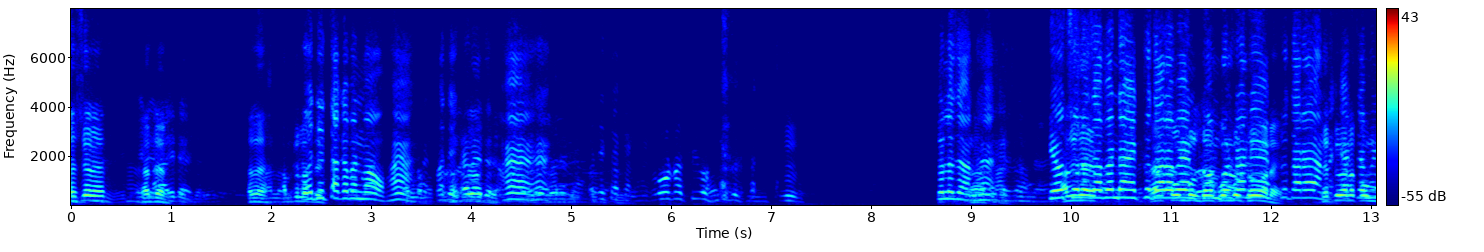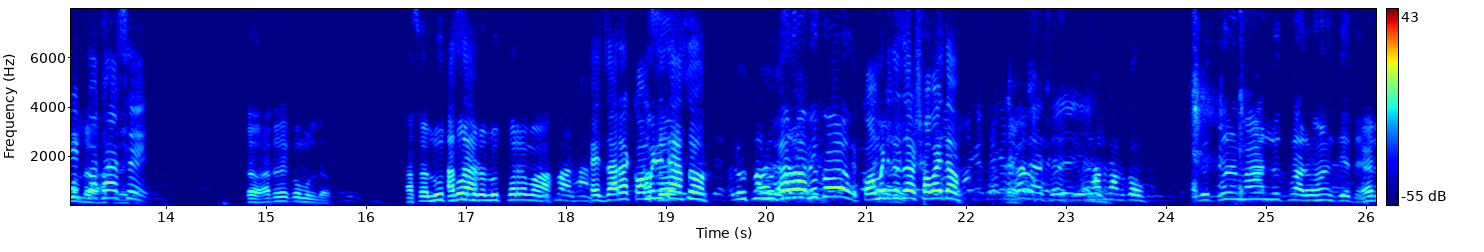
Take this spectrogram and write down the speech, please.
এসে রে হ্যাঁ আচ্ছা আব্দুল্লাহ ওই দিক তাকাবেন মাও হ্যাঁ হ্যাঁ হ্যাঁ। ওই দিক তাকান হুম। চলে যান হ্যাঁ। কেউ চলে যাবেন না একটু দাঁড়াবেন একটু দাঁড়ান একটা মিনিট কথা আছে। দাও হাতে থেকে কম্বল দাও আচ্ছা লুৎফর আচ্ছা। এটা লুৎফরের মা এই যারা কমিটিতে আছো কমিটিতে যারা সবাই দাও এর,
